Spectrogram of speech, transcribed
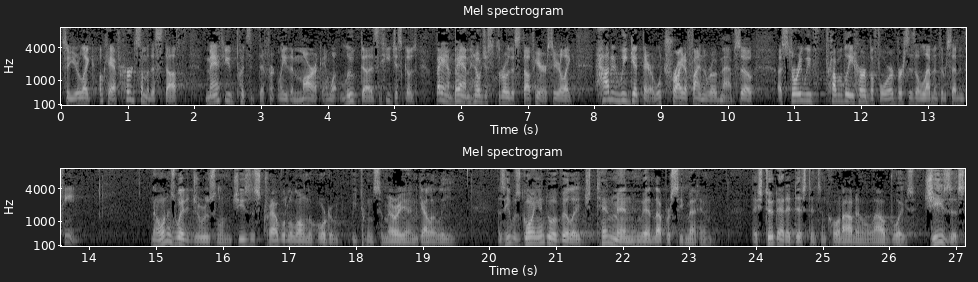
So you're like, okay, I've heard some of this stuff. Matthew puts it differently than Mark, and what Luke does is he just goes bam, bam, and he'll just throw the stuff here. So you're like, how did we get there? We'll try to find the roadmap. So a story we've probably heard before, verses 11 through 17. Now, on his way to Jerusalem, Jesus traveled along the border between Samaria and Galilee. As he was going into a village, ten men who had leprosy met him. They stood at a distance and called out in a loud voice, Jesus,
